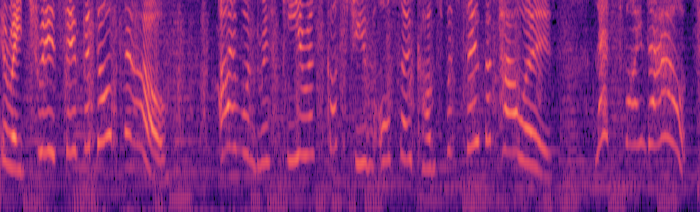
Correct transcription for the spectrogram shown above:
You're a true super dog now. I wonder if Kira's costume also comes with superpowers. Let's find out.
